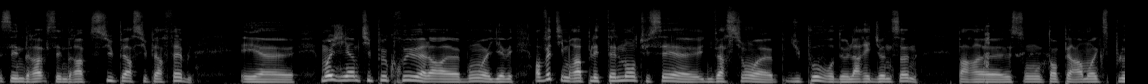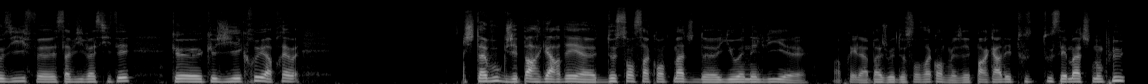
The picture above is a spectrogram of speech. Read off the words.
c'est une, draft, c'est une draft super, super faible. Et euh, moi, j'y ai un petit peu cru. Alors, euh, bon, il y avait. En fait, il me rappelait tellement, tu sais, euh, une version du pauvre de Larry Johnson par son tempérament explosif, sa vivacité, que, que j'y ai cru. Après, je t'avoue que j'ai pas regardé 250 matchs de UNLV après, il n'a pas joué 250, mais j'ai pas regardé tous ces matchs non plus.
